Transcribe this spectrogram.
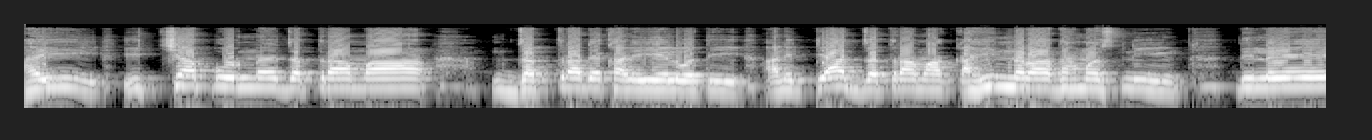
हई इच्छापूर्ण जत्रामा जत्रा देखाली येल होती आणि त्याच जत्रामा काही नराधमसनी तिले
